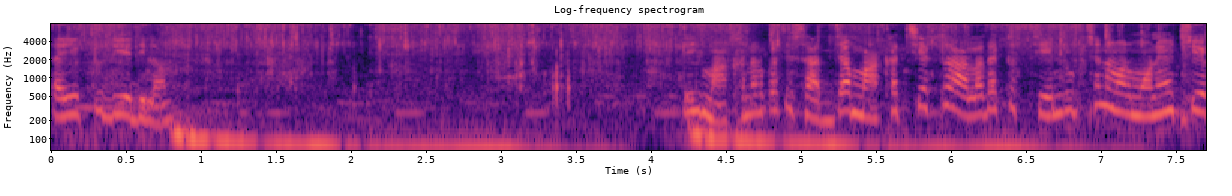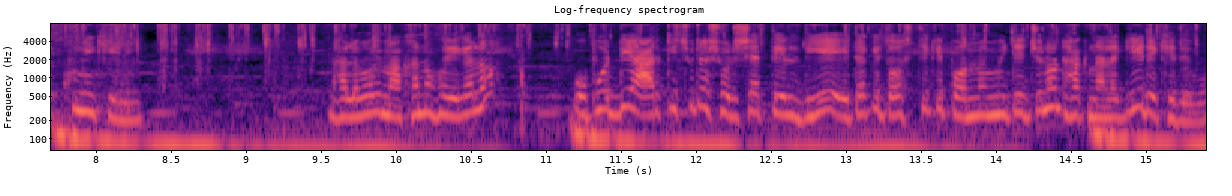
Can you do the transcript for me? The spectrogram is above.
তাই একটু দিয়ে দিলাম। এই মাখানোর কাছে স্বাদ, যা মাখাচ্ছি একটা আলাদা একটা সেন্ট উঠছে না, আমার মনে হচ্ছে এক্ষুনি খেয়ে নিই। ভালোভাবে মাখানো হয়ে গেল। ওপর দিয়ে আর কিছুটা সরিষার তেল দিয়ে এটাকে দশ থেকে পনেরো মিনিটের জন্য ঢাকনা লাগিয়ে রেখে দেবো।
